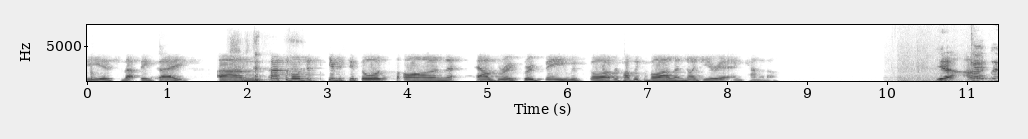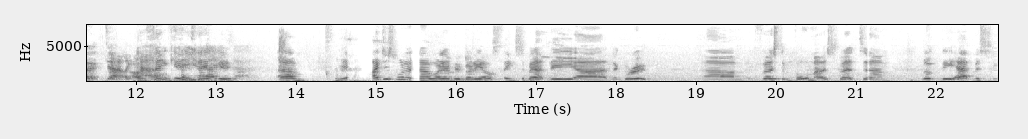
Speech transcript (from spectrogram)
for years for that big day. Um, first of all, just give us your thoughts on our group, Group B. We've got Republic of Ireland, Nigeria, and Canada. Yeah, I, Good work, darling. oh, Kat. thank you, See thank you. um, yeah, I just want to know what everybody else thinks about the uh, the group first and foremost. But um, look, the atmosphere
